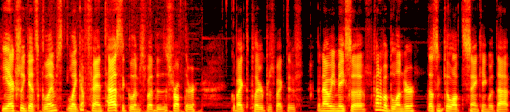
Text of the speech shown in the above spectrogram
he actually gets glimpsed, like a fantastic glimpse by the Disruptor. Go back to player perspective. But now he makes a kind of a blunder. Doesn't kill off the Sand King with that.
